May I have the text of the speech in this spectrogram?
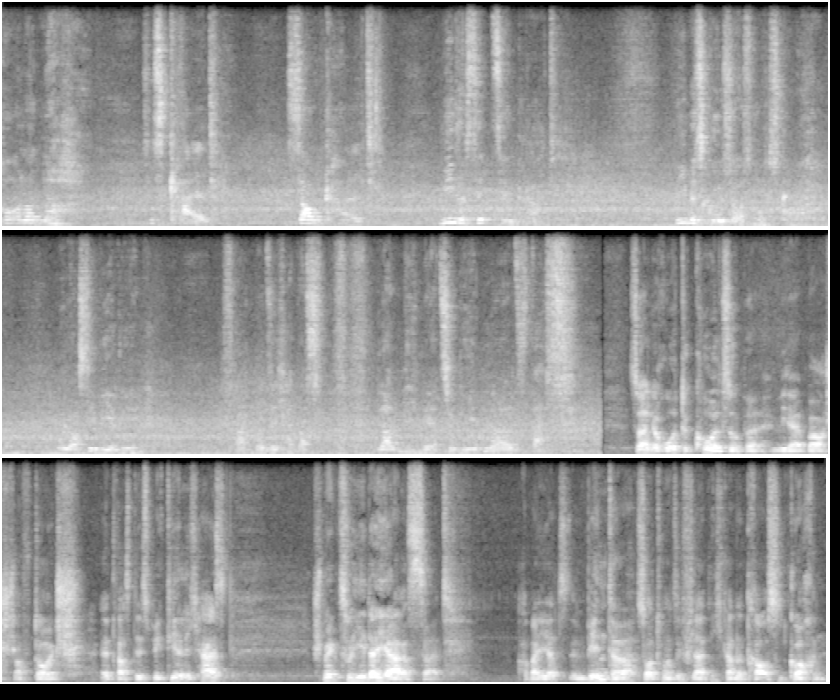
Frau Ollotner, es ist kalt, saukalt, minus 17 Grad. Liebesgrüße aus Moskau oder aus Sibirien. Fragt man sich, hat das Land nicht mehr zu bieten als das? So eine rote Kohlsuppe, wie der Borscht auf Deutsch etwas despektierlich heißt, schmeckt zu jeder Jahreszeit. Aber jetzt im Winter sollte man sie vielleicht nicht gerade draußen kochen.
